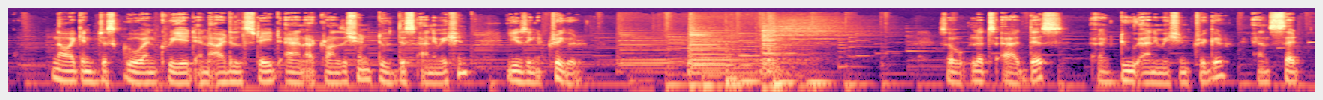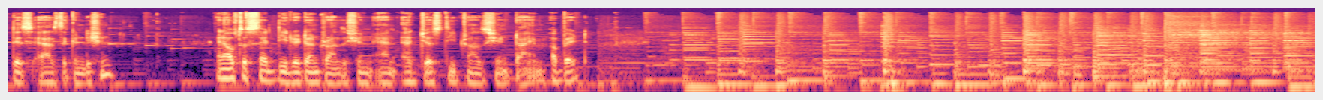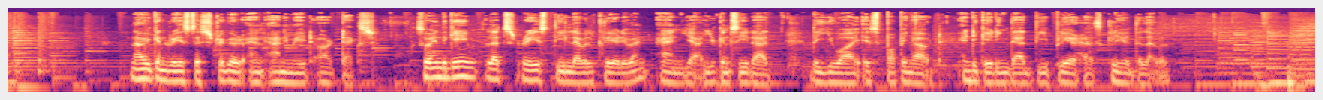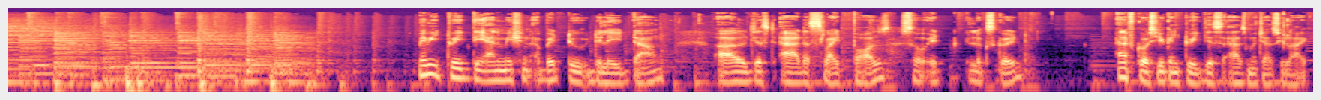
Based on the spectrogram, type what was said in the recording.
Now I can just go and create an idle state and a transition to this animation using a trigger. So let's add this do animation trigger and set this as the condition and also set the return transition and adjust the transition time a bit Now we can raise this trigger and animate our text. So in the game, let's raise the level cleared event and yeah, you can see that the UI is popping out, indicating that the player has cleared the level. Maybe tweak the animation a bit to delay it down. I'll just add a slight pause so it looks good. And of course, you can tweak this as much as you like.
